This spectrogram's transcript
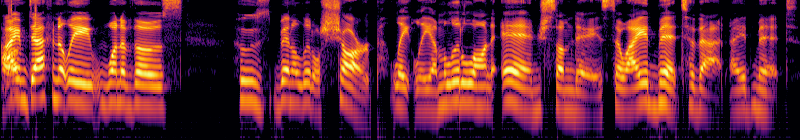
I'm definitely one of those who's been a little sharp lately. I'm a little on edge some days, so I admit to that. I admit.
